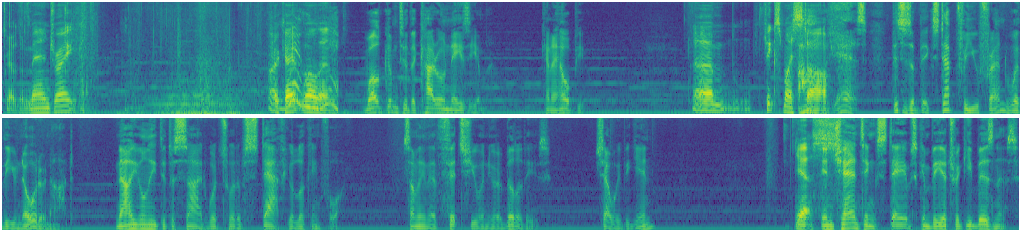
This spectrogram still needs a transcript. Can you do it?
Grab the mandrake. Okay, well then. Welcome to the Chironasium. Can I help you? Um, fix my staff. Ah, yes. This is a big step for you, friend, whether you know it or not. Now you'll need to decide what sort of staff you're looking for. Something that fits you and your abilities. Shall we begin? Yes. Enchanting staves can be a tricky business.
